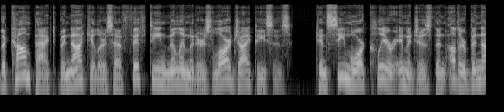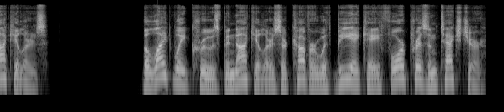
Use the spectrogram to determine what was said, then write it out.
The compact binoculars have 15 mm large eyepieces, can see more clear images than other binoculars. The lightweight cruise binoculars are covered with BAK4 prism texture.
